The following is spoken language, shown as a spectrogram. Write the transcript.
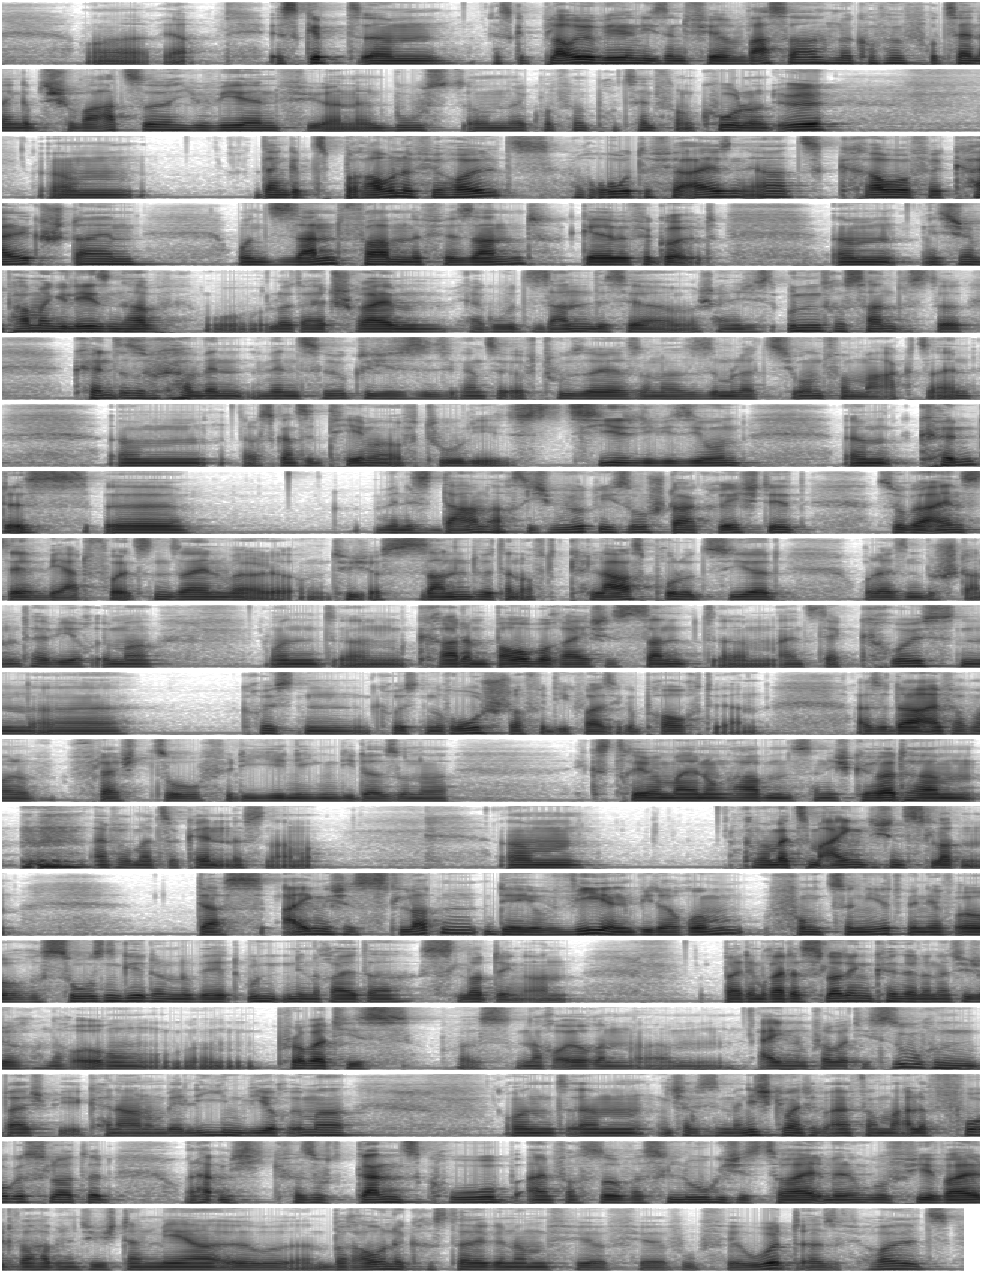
Äh, ja. Es gibt, ähm, es gibt Blaujuwelen, die sind für Wasser 0,5%, dann gibt es schwarze Juwelen für einen Boost um 0,5% von Kohle und Öl. Ähm, dann gibt es braune für Holz, rote für Eisenerz, graue für Kalkstein und sandfarbene für Sand, gelbe für Gold. Ähm, ich schon ein paar Mal gelesen habe, wo Leute halt schreiben, ja gut, Sand ist ja wahrscheinlich das Uninteressanteste, könnte sogar, wenn es wirklich ist, diese ganze Öftu soll ja so eine Simulation vom Markt sein. Ähm, das ganze Thema Öftu, das Ziel, die Vision, ähm, könnte es, äh, wenn es danach sich wirklich so stark richtet, sogar eins der wertvollsten sein, weil natürlich aus Sand wird dann oft Glas produziert oder ist ein Bestandteil, wie auch immer. Und ähm, gerade im Baubereich ist Sand ähm, eines der größten, äh, größten, größten Rohstoffe, die quasi gebraucht werden. Also da einfach mal vielleicht so für diejenigen, die da so eine extreme Meinung haben, das noch nicht gehört haben, einfach mal zur Kenntnisnahme. Ähm, kommen wir mal zum eigentlichen Slotten. Das eigentliche Slotten der Juwelen wiederum funktioniert, wenn ihr auf eure Ressourcen geht und wählt unten den Reiter Slotting an. Bei dem Reiter Slotting könnt ihr dann natürlich auch nach euren ähm, Properties, nach euren ähm, eigenen Properties suchen, Beispiel, keine Ahnung, Berlin, wie auch immer. Und ähm, ich habe es mal nicht gemacht, ich habe einfach mal alle vorgeslottet und habe mich versucht, ganz grob einfach so was Logisches zu halten. Wenn irgendwo viel Wald war, habe ich natürlich dann mehr äh, braune Kristalle genommen für, für, für Wood, also für Holz.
